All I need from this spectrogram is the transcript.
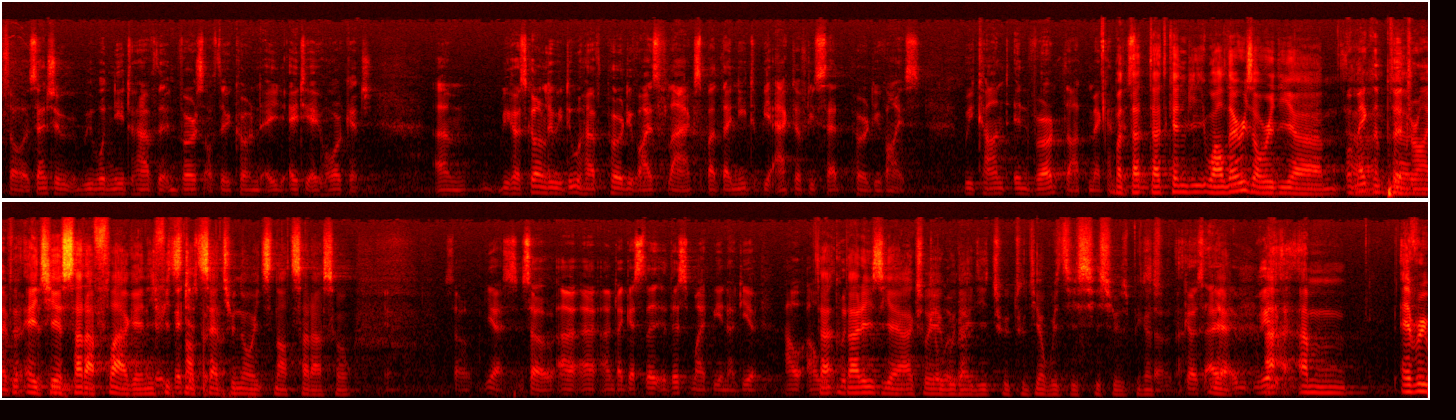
So essentially, we would need to have the inverse of the current ATA horkage. Um, because currently we do have per device flags, but they need to be actively set per device. We can't invert that mechanism. But that, that can be, well, there is already, um. Or make uh, them per the- driver, The just ATA use- SATA flag, and if it's it not set, you know it's not SATA, so So, yes, so, uh, uh, and I guess th- this might be an idea, how, how that, could. that is, yeah, actually a good idea to, to deal with these issues, because, so, because I, yeah, really, I, I'm, every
